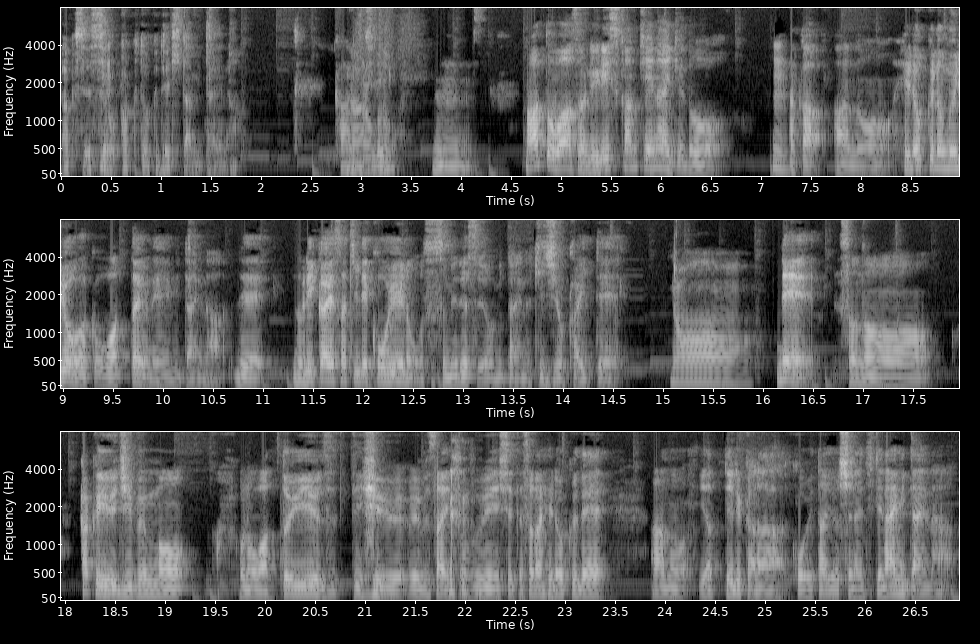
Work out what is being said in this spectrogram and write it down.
アクセスを獲得できたみたいな感じ。なるほど。うん。まああとはそのリリース関係ないけど、うんなん。かあの、ヘロクの無料枠終わったよねみたいな。で、乗り換え先でこういうのおすすめですよみたいな記事を書いて。で、その、各いう自分も、この What You Use っていう ウェブサイトを運営してて、それは広くで、あの、やってるから、こういう対応しないといけないみたいな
